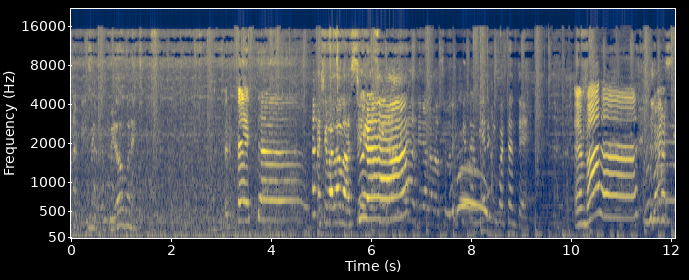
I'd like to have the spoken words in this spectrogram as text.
Una pizza. me- cuidado con esto. Perfecto. A llevar la basura. Que también es importante. Hermana. Gracias.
